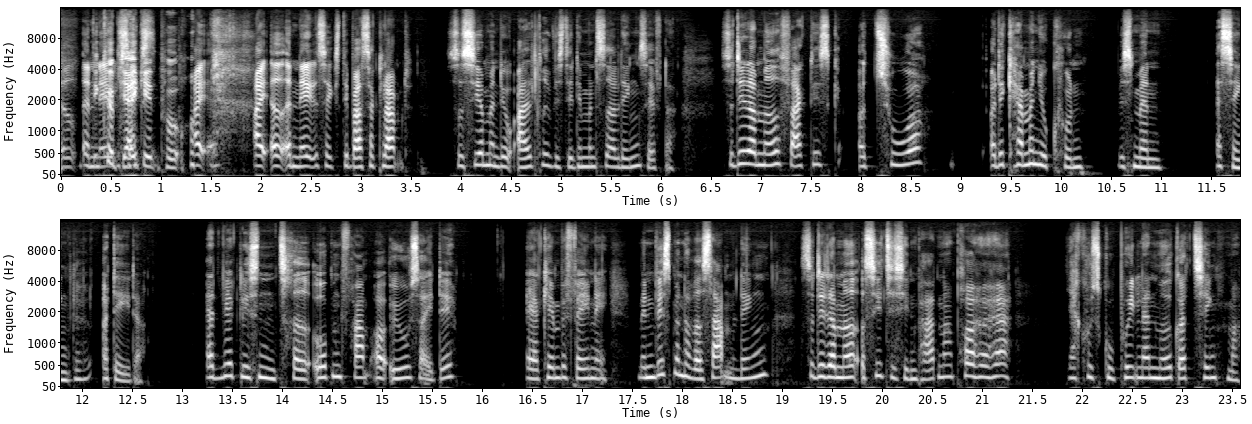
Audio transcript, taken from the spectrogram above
ad, Det købte jeg ikke ind på. ej, ej ad, analsex, det er bare så klamt, så siger man det jo aldrig, hvis det er det, man sidder længes efter. Så det der med faktisk at ture, og det kan man jo kun, hvis man er single og dater. At virkelig sådan træde åbent frem og øve sig i det, er jeg kæmpe fan af. Men hvis man har været sammen længe, så det der med at sige til sin partner, prøv at høre her, jeg kunne sgu på en eller anden måde godt tænke mig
